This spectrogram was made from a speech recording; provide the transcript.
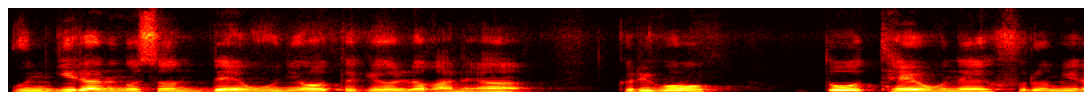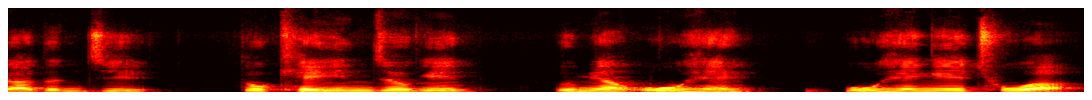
운기라는 것은 내 운이 어떻게 흘러가냐 그리고 또 대운의 흐름이라든지 또 개인적인 음양 오행, 오행의 조화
